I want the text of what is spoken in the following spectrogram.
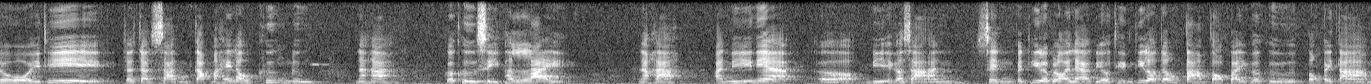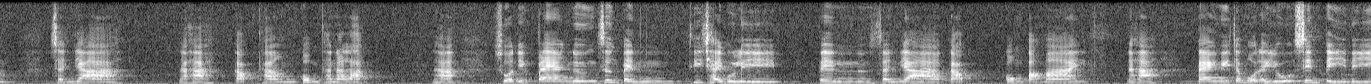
โดยที่จะจัดสรรกลับมาให้เราครึ่งหนึ่งนะคะ ก็คือ 4,000 ไร่นะคะ อันนี้เนี่ยมีเอกสารเซ็นเป็นที่เรียบร้อยแล้ว เดี๋ยวถึงที่เราต้องตามต่อไปก็คือต้องไปตามสัญญานะคะกับทางกรมธนารักษ์ นะคะส่วนอีกแปลงหนึ่งซึ่งเป็นที่ชัยบุรีเป็นสัญญากับกรมป่าไม้นะคะแปลงนี้จะหมดอายุสิ้นปีนี้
